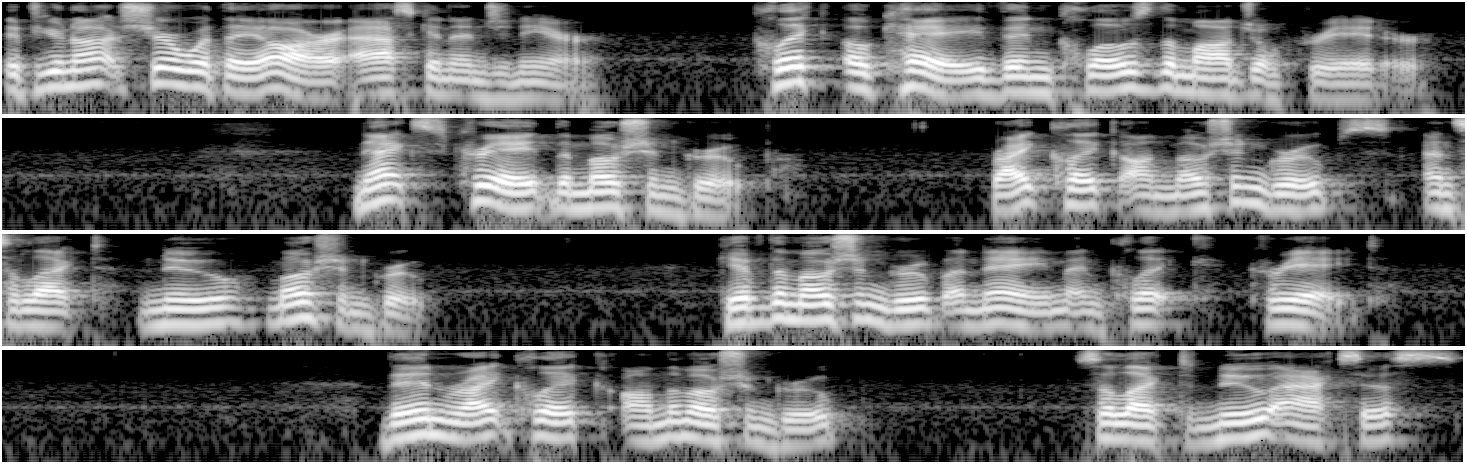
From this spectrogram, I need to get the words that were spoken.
If you're not sure what they are, ask an engineer. Click OK, then close the module creator. Next, create the motion group. Right-click on Motion Groups and select New Motion Group. Give the motion group a name and click Create. Then right-click on the motion group Select New Axis,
